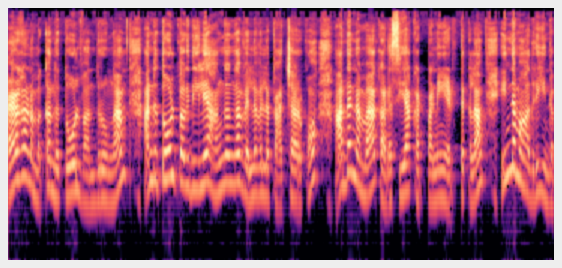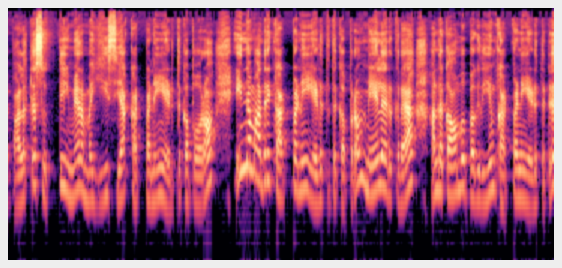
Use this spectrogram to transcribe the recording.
அழகாக நமக்கு அந்த தோல் வந்துருங்க. அந்த தோல் பகுதியிலே அங்கங்கே வெள்ளை வெள்ளை பேட்சாக இருக்கும். அதை நம்ம கடைசியாக கட் பண்ணி எடுத்துக்கலாம். இந்த மாதிரி இந்த பழத்தை சுற்றியுமே நம்ம ஈஸியாக கட் பண்ணி எடுத்துக்க போகிறோம் இந்த மாதிரி கட் பண்ணி எடுத்ததுக்கப்புறம் மேலே இருக்கிற அந்த காம்பு பகுதியும் கட் பண்ணி எடுத்துட்டு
